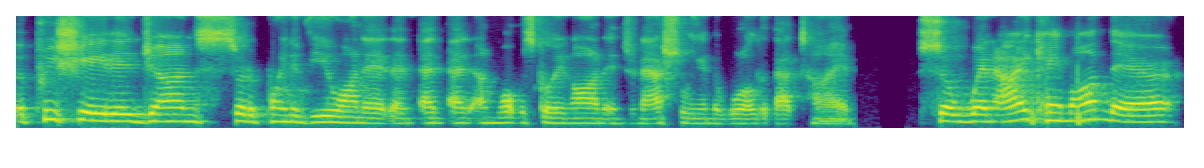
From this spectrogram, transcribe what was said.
appreciated Jon's sort of point of view on it and and and on what was going on internationally in the world at that time. So when I came on there,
